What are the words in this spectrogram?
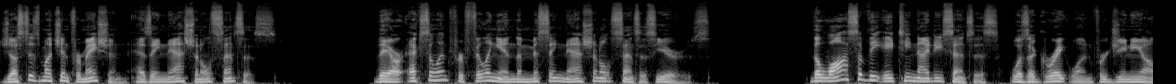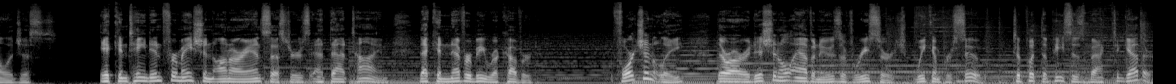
just as much information as a national census. They are excellent for filling in the missing national census years. The loss of the 1890 census was a great one for genealogists. It contained information on our ancestors at that time that can never be recovered. Fortunately, there are additional avenues of research we can pursue to put the pieces back together.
